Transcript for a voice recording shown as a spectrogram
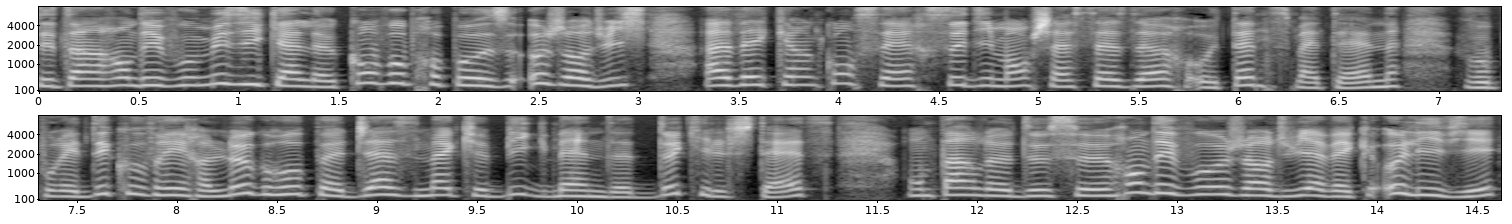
C'est un rendez-vous musical qu'on vous propose aujourd'hui avec un concert ce dimanche à 16h au Maten. Vous pourrez découvrir le groupe Jazz Muck Big Band de Kilstedt. On parle de ce rendez-vous aujourd'hui avec Olivier.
